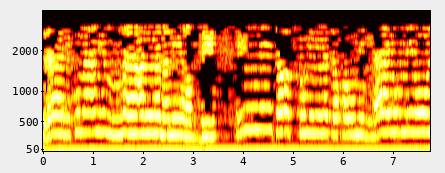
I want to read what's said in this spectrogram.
ذلكما مما علمني ربي. إني تركت ملة قوم لا يؤمنون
